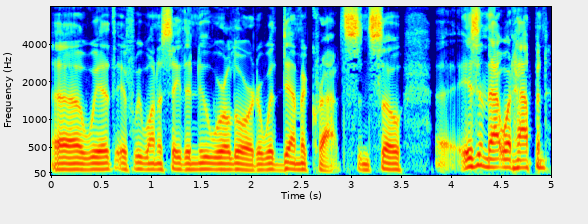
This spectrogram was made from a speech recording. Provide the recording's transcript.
uh, with, if we want to say, the New World Order with Democrats, and so uh, isn't that what happened?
